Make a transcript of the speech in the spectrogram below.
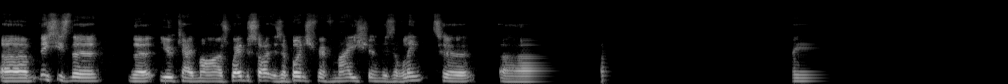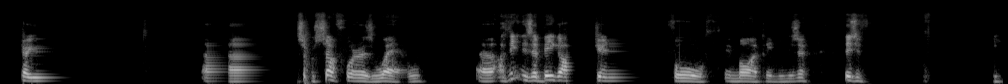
Um, this is the, the UK Mars website. There's a bunch of information. There's a link to uh, uh, some software as well. Uh, I think there's a big option Forth, in my opinion. There's a there's a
